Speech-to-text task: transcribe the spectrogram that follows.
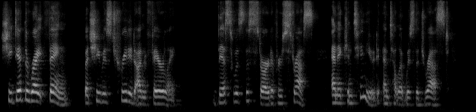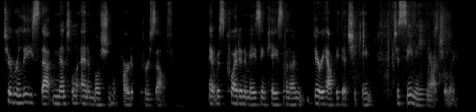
She did the right thing, but she was treated unfairly. This was the start of her stress, and it continued until it was addressed to release that mental and emotional part of herself. It was quite an amazing case, and I'm very happy that she came to see me actually.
